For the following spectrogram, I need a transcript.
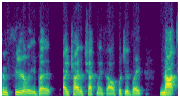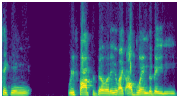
sincerely, but I try to check myself, which is like not taking responsibility. Like I'll blame the baby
